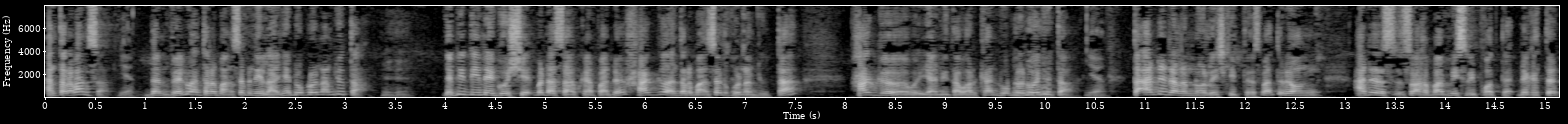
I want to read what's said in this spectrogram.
antarabangsa. Yeah. Dan value antarabangsa menilainya 26 juta. Mm-hmm. Jadi dinegosiat berdasarkan pada harga antarabangsa 26 okay. juta, harga yang ditawarkan 22 20. juta. Yeah. Tak ada dalam knowledge kita. Sebab tu dia orang ada sahabat misreported. Dia kata,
